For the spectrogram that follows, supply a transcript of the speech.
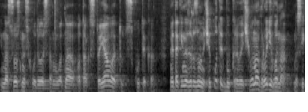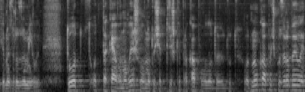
і насос не сходилось. Там одна отак стояла тут з кутика. Ну, я так і не зрозумів, чи кутик був кривий, чи вона, вроді вона, наскільки ми зрозуміли. То от, от таке воно вийшло, воно тут ще трішки прокапувало, то тут одну капочку зробили.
